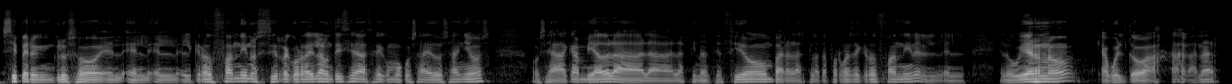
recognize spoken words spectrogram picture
Sí, pero incluso el, el- crowdfunding, no sé si recordáis la noticia de hace como cosa de dos años, o sea, ha cambiado la, la- la financiación para las plataformas de crowdfunding, el, el- el gobierno, que ha vuelto a, a ganar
